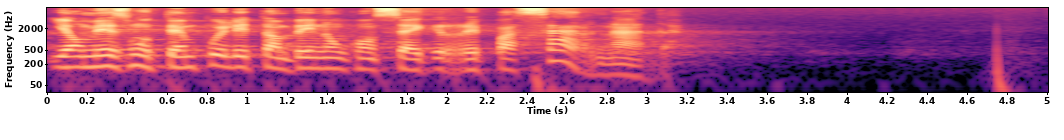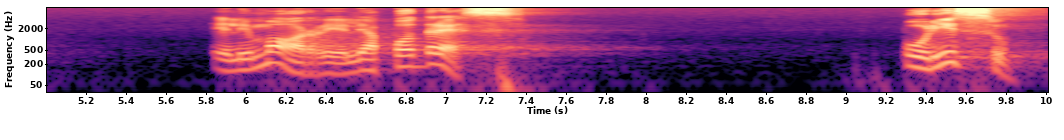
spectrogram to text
e ao mesmo tempo ele também não consegue repassar nada. Ele morre, ele apodrece. Por isso,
